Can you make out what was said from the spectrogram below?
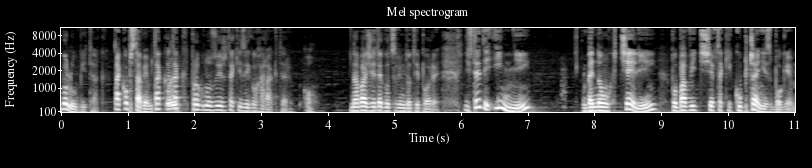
Bo lubi tak. Tak obstawiam, tak, tak prognozuję, że taki jest jego charakter. O. Na bazie tego, co wiem do tej pory. I wtedy inni będą chcieli pobawić się w takie kupczenie z Bogiem.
